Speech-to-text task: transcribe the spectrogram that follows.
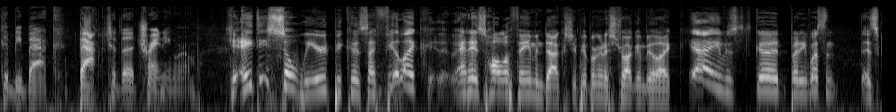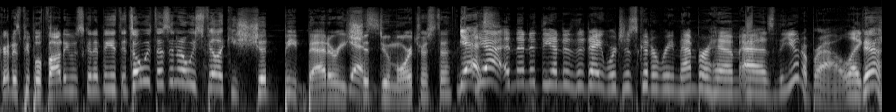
could be back back to the training room. Yeah, AD's so weird because I feel like at his Hall of Fame induction, people are going to struggle and be like, "Yeah, he was good, but he wasn't as great as people thought he was going to be." It's always doesn't it always feel like he should be better. He Yes. should do more, Trista. Yes. Yeah, and then at the end of the day, we're just going to remember him as the unibrow. Like, Yeah.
